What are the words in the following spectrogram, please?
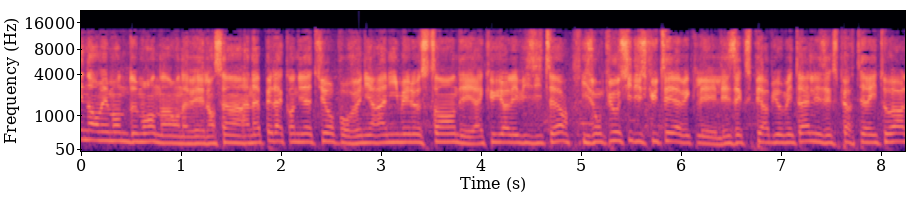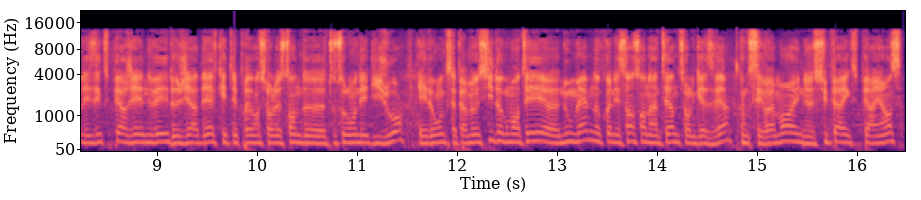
énormément de demandes, hein. on avait lancé un appel à candidature pour venir animer le stand et accueillir les visiteurs. Ils ont pu aussi discuter avec les, experts biométhane, les experts territoires, les experts GNV de GRDF qui étaient présents sur le stand tout au long des 10 jours et donc ça permet aussi d'augmenter euh, nous-mêmes nos connaissances en interne sur le gaz vert. Donc c'est vraiment une super expérience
